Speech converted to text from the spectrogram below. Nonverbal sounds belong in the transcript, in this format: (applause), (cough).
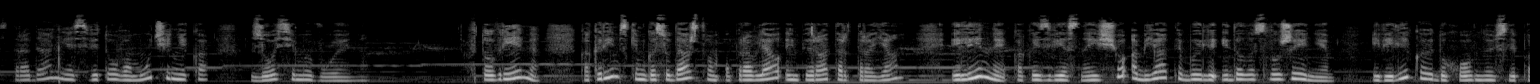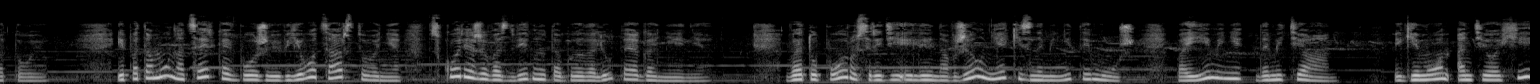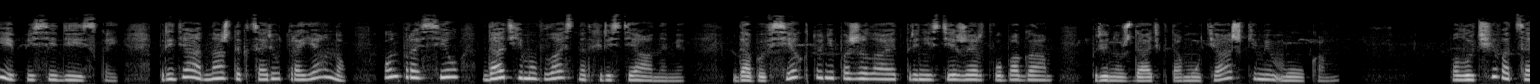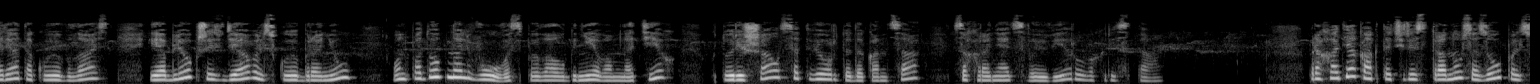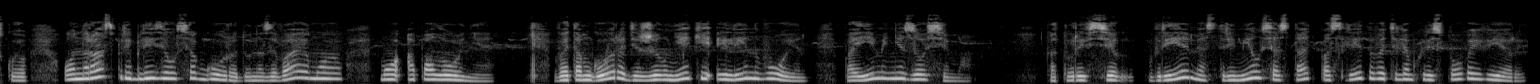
Страдания святого мученика Зосимы воина. В то время, как римским государством управлял император Троян, эллины, как известно, еще объяты были идолослужением и великою духовную слепотою. И потому на Церковь Божию в его царствование вскоре же воздвигнуто было лютое гонение. В эту пору среди эллинов жил некий знаменитый муж по имени Домитиан — Егемон Антиохии Писидийской, придя однажды к царю Трояну, он просил дать ему власть над христианами, дабы всех, кто не пожелает принести жертву богам, принуждать к тому тяжкими мукам. Получив от царя такую власть и облегшись в дьявольскую броню, он, подобно льву, воспылал гневом на тех, кто решался твердо до конца сохранять свою веру во Христа. Проходя как-то через страну Созопольскую, он раз приблизился к городу, называемому Аполлония. В этом городе жил некий Элин-воин по имени Зосима, который все время стремился стать последователем Христовой веры.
